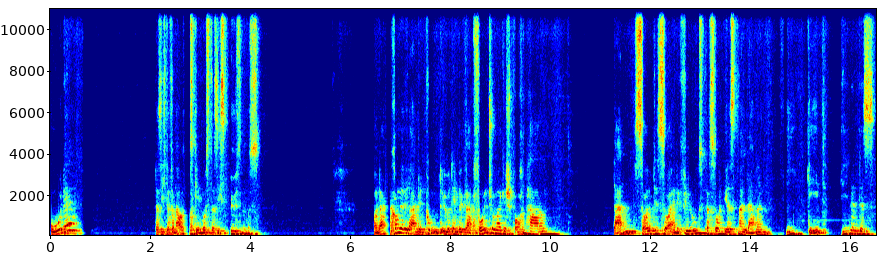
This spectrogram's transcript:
ohne dass ich davon ausgehen muss, dass ich es büßen muss. Und da kommen wir wieder an den Punkt, über den wir gerade vorhin schon mal gesprochen haben. Dann sollte so eine Führungsperson erstmal lernen, wie geht dienendes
